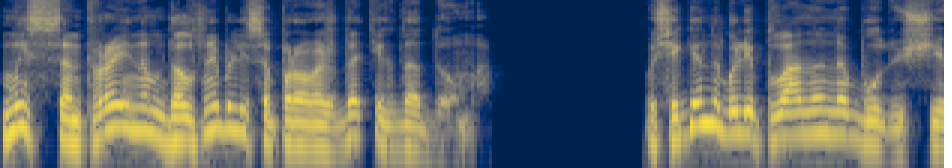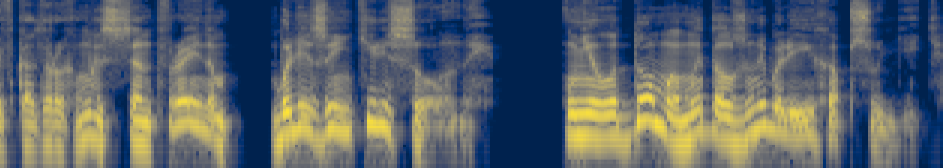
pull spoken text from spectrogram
Мы с Сент-Врейном должны были сопровождать их до дома. У Сегена были планы на будущее, в которых мы с Сент-Фрейном были заинтересованы. У него дома мы должны были их обсудить.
